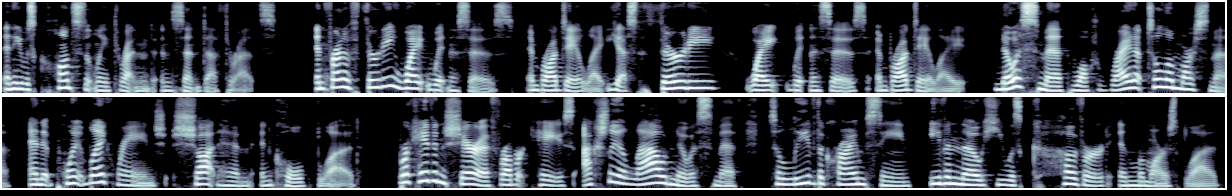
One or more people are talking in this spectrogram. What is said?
and he was constantly threatened and sent death threats. In front of 30 white witnesses in broad daylight, yes, 30 white witnesses in broad daylight, Noah Smith walked right up to Lamar Smith and at point blank range shot him in cold blood. Brookhaven Sheriff Robert Case actually allowed Noah Smith to leave the crime scene even though he was covered in Lamar's blood.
